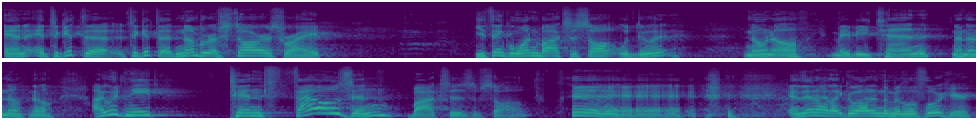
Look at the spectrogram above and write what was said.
and, and to, get the, to get the number of stars right, you think one box of salt would do it? No, no, maybe 10. No, no, no, no. I would need 10,000 boxes of salt. and then I like go out in the middle of the floor here,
